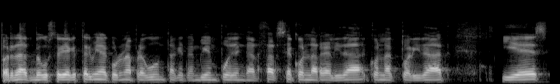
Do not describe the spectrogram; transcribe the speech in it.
Bernat, me gustaría que terminar con una pregunta que también puede engarzarse con la realidad, con la actualidad, y es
